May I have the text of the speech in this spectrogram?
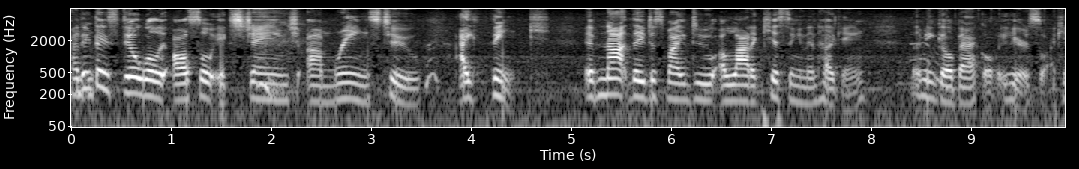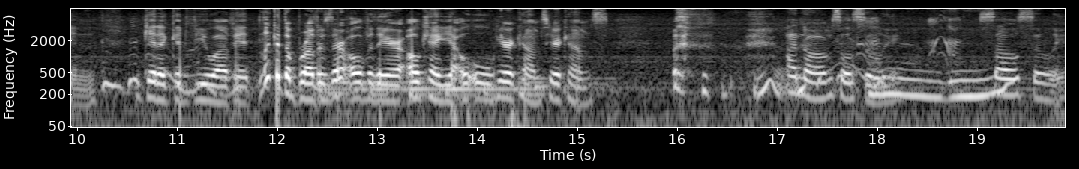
I think they still will also exchange um, rings too. I think. If not, they just might do a lot of kissing and hugging. Let me go back over here so I can get a good view of it. Look at the brothers. They're over there. Okay, yeah. Oh here it comes. Here it comes. I know. I'm so silly. So silly.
